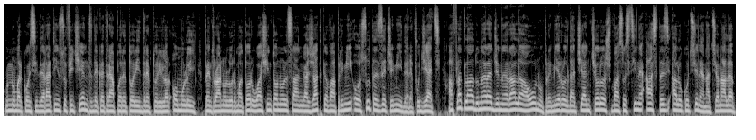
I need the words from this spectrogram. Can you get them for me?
un număr considerat insuficient de către apărătorii drepturilor omului. Pentru anul următor, Washingtonul s-a angajat că va primi 110.000 de refugiați. Aflat la adunarea generală a ONU, premierul Dacian Cioloș va susține astăzi alocuțiunea națională.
